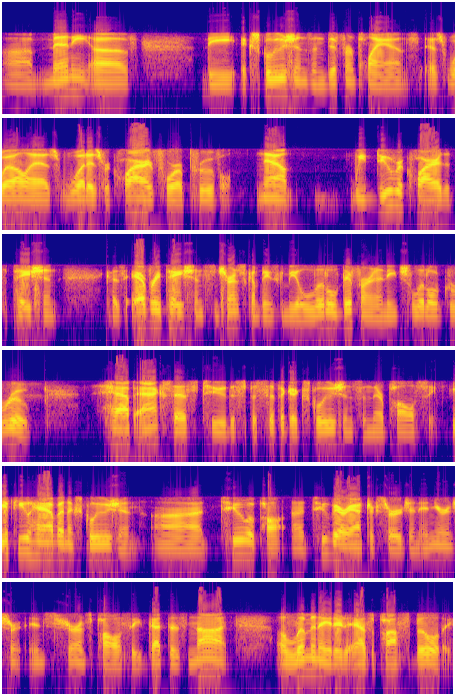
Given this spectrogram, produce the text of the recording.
uh, many of the exclusions and different plans as well as what is required for approval. Now, we do require that the patient, because every patient's insurance company is going to be a little different in each little group, have access to the specific exclusions in their policy. If you have an exclusion uh, to a uh, to bariatric surgeon in your insur- insurance policy, that does not eliminate it as a possibility.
